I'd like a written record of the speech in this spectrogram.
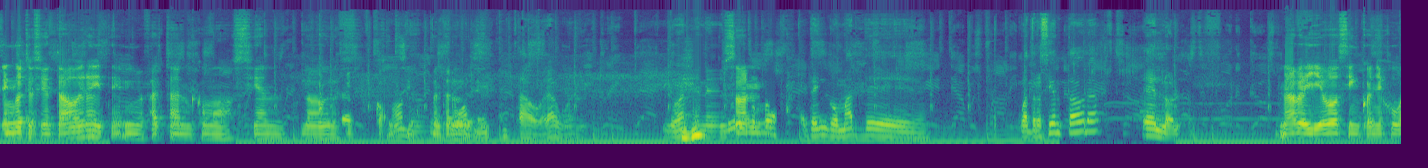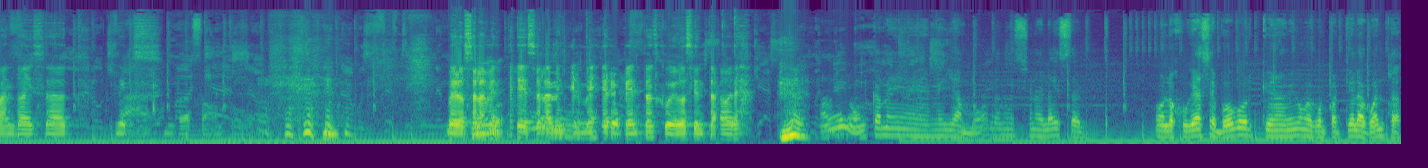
Tengo 800 horas y, te- y me faltan como 100 logros. ¿Cómo? 50 ¿Cómo logros. tenés tantas horas, weón? Igual, en el Son- tengo más de 400 horas es el LOL. No, pero llevo 5 años jugando a Isaac. Ah, razón. Pero solamente, solamente el mes de Repentance jugué 200 horas. A mí nunca me, me llamó la atención el Isaac. Como lo jugué hace poco porque un amigo me compartió la cuenta.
